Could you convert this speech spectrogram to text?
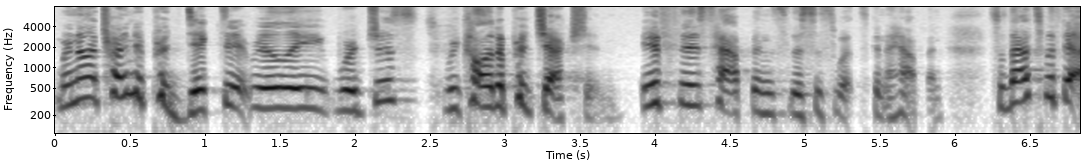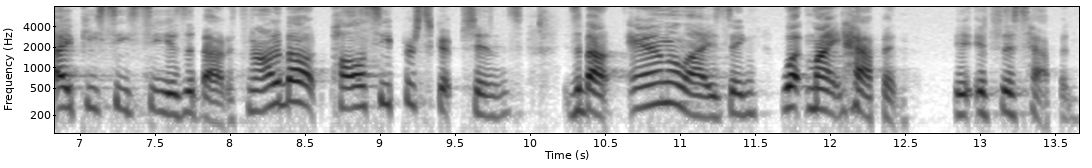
We're not trying to predict it really. We're just, we call it a projection. If this happens, this is what's going to happen. So that's what the IPCC is about. It's not about policy prescriptions. It's about analyzing what might happen if this happened.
